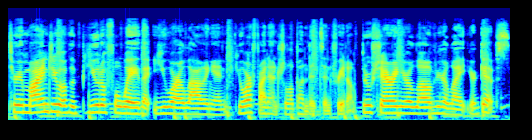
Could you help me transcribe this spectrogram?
to remind you of the beautiful way that you are allowing in your financial abundance and freedom through sharing your love, your light, your gifts.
